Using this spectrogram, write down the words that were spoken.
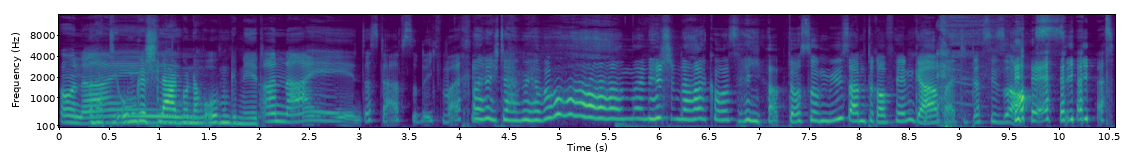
Oh nein. Und hat die umgeschlagen und nach oben genäht. Oh nein, das darfst du nicht machen. Und ich dachte mir, wow, meine Schlaghose, ich hab doch so mühsam drauf hingearbeitet, dass sie so aussieht.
